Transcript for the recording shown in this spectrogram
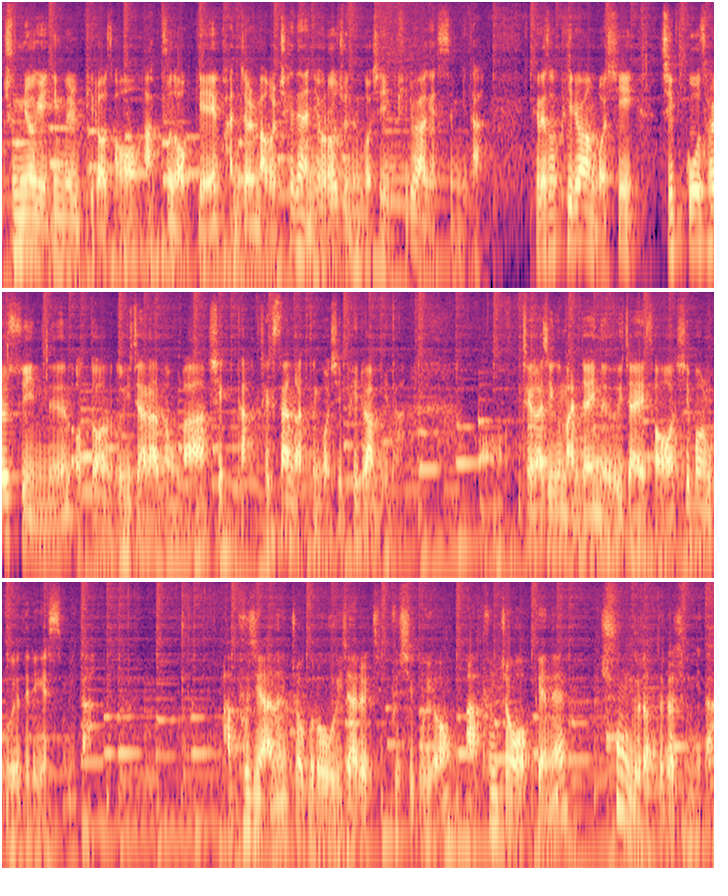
중력의 힘을 빌어서 아픈 어깨의 관절막을 최대한 열어주는 것이 필요하겠습니다. 그래서 필요한 것이 짚고 설 수 있는 어떤 의자라던가 식탁, 책상 같은 것이 필요합니다. 어, 제가 지금 앉아있는 의자에서 시범을 보여드리겠습니다. 아프지 않은 쪽으로 의자를 짚으시고요. 아픈 쪽 어깨는 축 늘어뜨려 줍니다.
